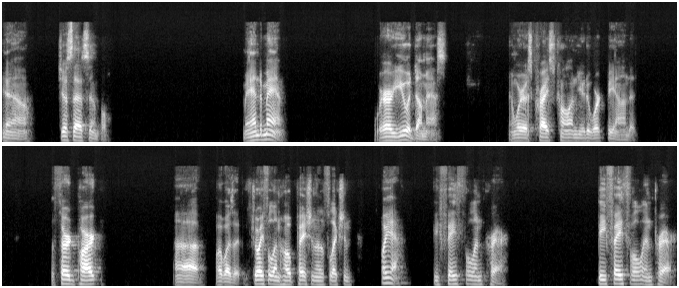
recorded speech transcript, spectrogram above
You know, just that simple. Man to man, where are you a dumbass? And where is Christ calling you to work beyond it? The third part uh, what was it? Joyful in hope, patient in affliction. Oh, yeah. Be faithful in prayer. Be faithful in prayer.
